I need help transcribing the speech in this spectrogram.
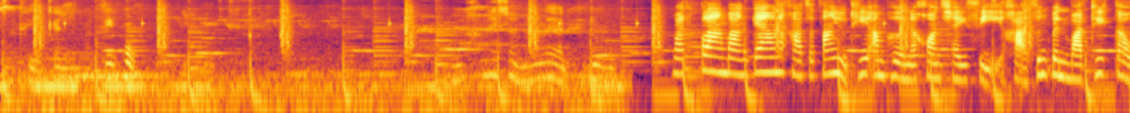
มาถึงกันวัดที่หก ข้างในสวยมากเลยอะเดี๋ยวให้ดู วัดกลางบางแก้วนะคะ จะตั้งอยู่ที่อำเภอนครชัยศรีค่ะ ซึ่งเป็นวัดที่เก่า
